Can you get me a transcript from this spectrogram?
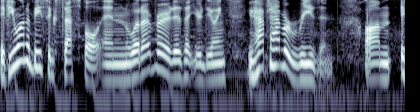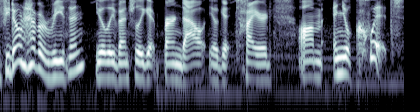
If you want to be successful in whatever it is that you're doing, you have to have a reason. Um, if you don't have a reason, you'll eventually get burned out, you'll get tired, um, and you'll quit.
